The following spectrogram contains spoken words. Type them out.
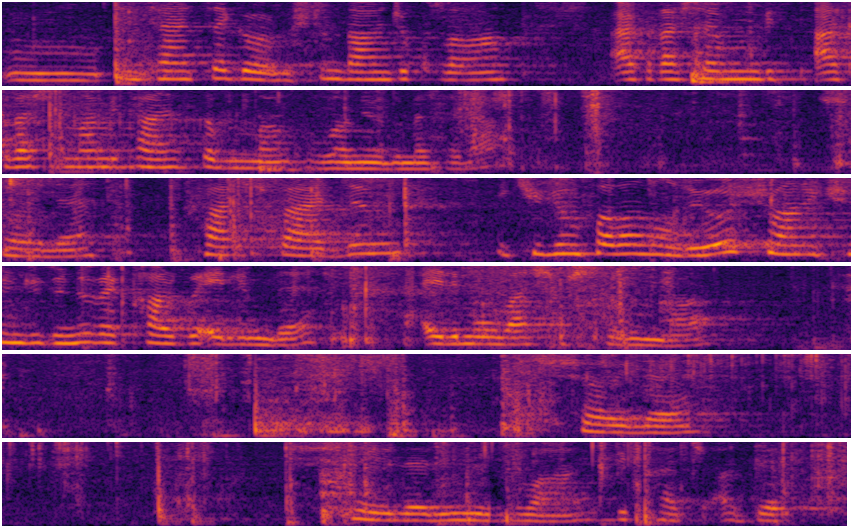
Hmm, internette görmüştüm. Daha önce kullanan arkadaşlarımın bir, arkadaşlarımdan bir tanesi de bundan kullanıyordu mesela. Şöyle sipariş verdim. İki gün falan oluyor. Şu an üçüncü günü ve kargo elimde. Elime ulaşmış durumda. Şöyle şeylerimiz var. Birkaç adet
